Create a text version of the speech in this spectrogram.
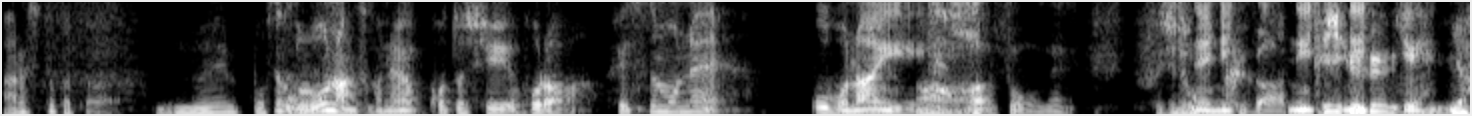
嵐とかとは無縁っぽそうでもどうなんですかね今年、ほら、フェスもね、応募ない。ああ、そうね。フジロックがって日いう。日系、いや、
